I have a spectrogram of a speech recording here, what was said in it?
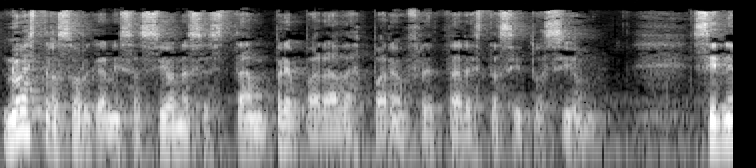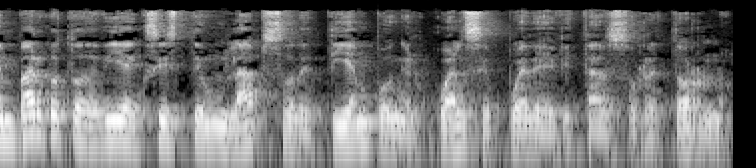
nuestras organizaciones están preparadas para enfrentar esta situación. Sin embargo, todavía existe un lapso de tiempo en el cual se puede evitar su retorno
